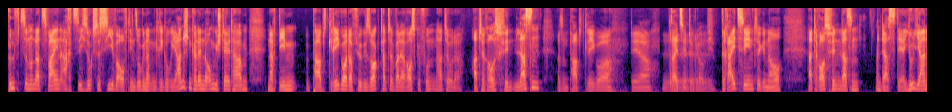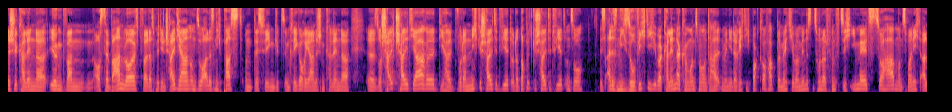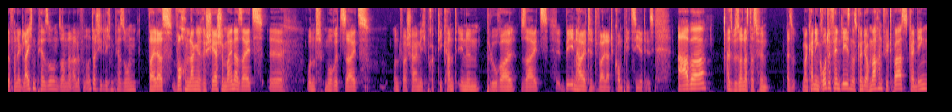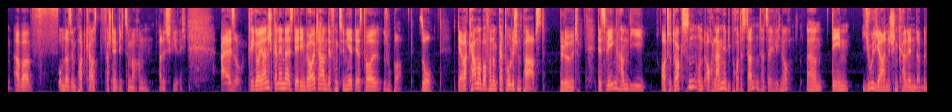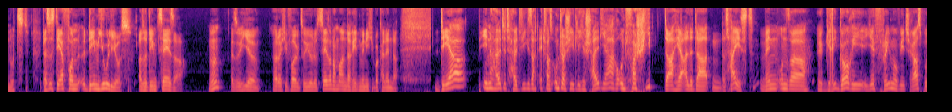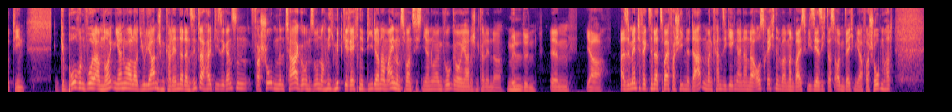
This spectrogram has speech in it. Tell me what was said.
1582 sukzessive auf den sogenannten gregorianischen Kalender umgestellt haben, nachdem Papst Gregor dafür gesorgt hatte, weil er rausgefunden hatte oder hatte rausfinden lassen, also ein Papst Gregor, der 13., glaube ich. 13. genau, hat herausfinden lassen, dass der julianische Kalender irgendwann aus der Bahn läuft, weil das mit den Schaltjahren und so alles nicht passt. Und deswegen gibt's im gregorianischen Kalender äh, so Schalt-Schaltjahre, die halt, wo dann nicht geschaltet wird oder doppelt geschaltet wird und so. Ist alles nicht so wichtig. Über Kalender können wir uns mal unterhalten, wenn ihr da richtig Bock drauf habt. Da möchte ich aber mindestens 150 E-Mails zu haben. Und zwar nicht alle von der gleichen Person, sondern alle von unterschiedlichen Personen. Weil das wochenlange Recherche meinerseits äh, und Moritzseits und wahrscheinlich PraktikantInnen pluralseits äh, beinhaltet, weil das kompliziert ist. Aber, also besonders das für ein, also man kann den Grotefend lesen, das könnt ihr auch machen, viel Spaß, kein Ding, aber um das im Podcast verständlich zu machen, alles schwierig. Also, gregorianischer Kalender ist der, den wir heute haben, der funktioniert, der ist toll, super. So, der kam aber von einem katholischen Papst. Blöd. Deswegen haben die Orthodoxen und auch lange die Protestanten tatsächlich noch ähm, den julianischen Kalender benutzt. Das ist der von dem Julius, also dem Cäsar. Ne? Also hier, hört euch die Folge zu Julius Cäsar nochmal an, da reden wir nicht über Kalender. Der beinhaltet halt, wie gesagt, etwas unterschiedliche Schaltjahre und verschiebt daher alle Daten. Das heißt, wenn unser äh, Grigori Jefrimowitsch Rasputin geboren wurde am 9. Januar laut julianischem Kalender, dann sind da halt diese ganzen verschobenen Tage und so noch nicht mitgerechnet, die dann am 21. Januar im gregorianischen Kalender münden. Ähm, ja. Also im Endeffekt sind da zwei verschiedene Daten. Man kann sie gegeneinander ausrechnen, weil man weiß, wie sehr sich das in welchem Jahr verschoben hat.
